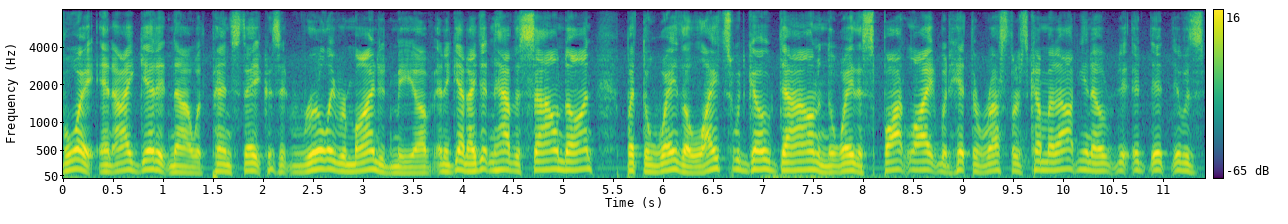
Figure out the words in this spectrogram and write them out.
Boy, and I get it now with Penn State because it really reminded me of, and again, I didn't have the sound on, but the way the lights would go down and the way the spotlight would hit the wrestlers coming out, you know, it, it, it was,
